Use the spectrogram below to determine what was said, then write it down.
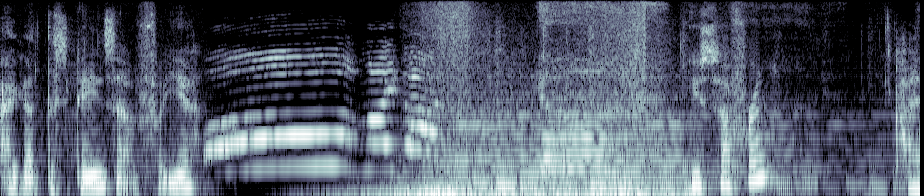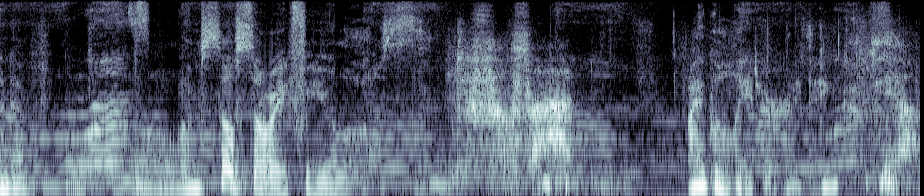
I got the stains out for you. Oh my god! You suffering? Kind of. Oh, I'm so sorry for your loss. You Feel sad. I will later, I think. Yeah.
